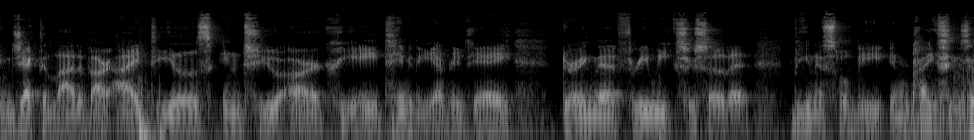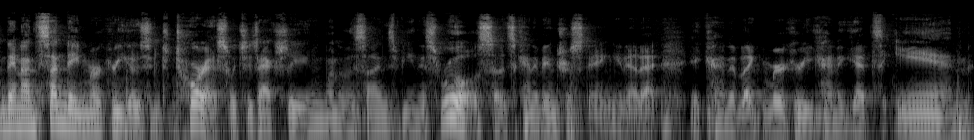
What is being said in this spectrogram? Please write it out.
inject a lot of our ideals into our creativity every day during the three weeks or so that Venus will be in Pisces. And then on Sunday, Mercury goes into Taurus, which is actually one of the signs Venus rules. So it's kind of interesting, you know, that it kind of like Mercury kind of gets in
